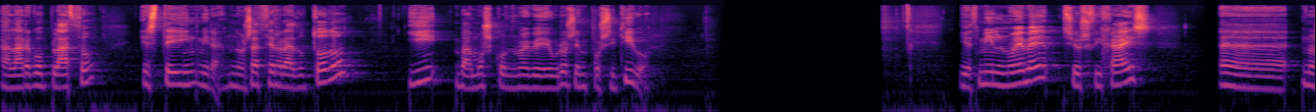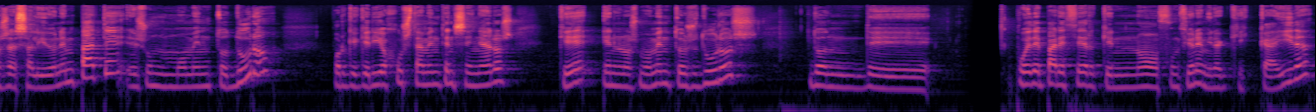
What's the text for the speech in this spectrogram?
a largo plazo, este, mira, nos ha cerrado todo y vamos con 9 euros en positivo. 10.009, si os fijáis, eh, nos ha salido en empate, es un momento duro, porque quería justamente enseñaros que en los momentos duros, donde puede parecer que no funcione, mira qué caída,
